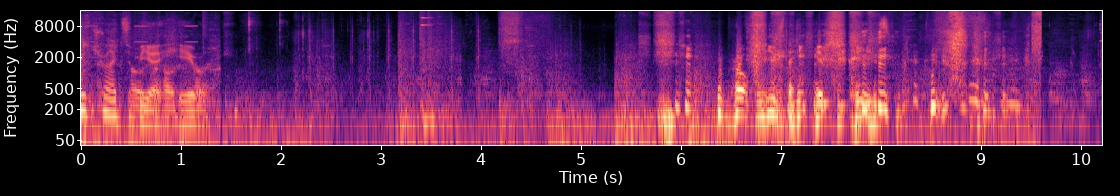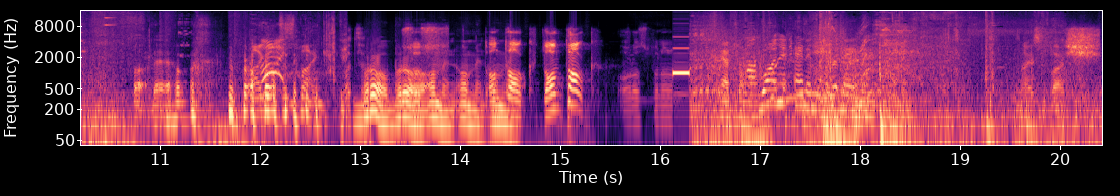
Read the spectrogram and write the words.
You tried to be a hero. Bro, please take it, please. Fuck the hell. I got the spike. Bro, bro, Sus. omen, omen, Don't omen. talk. Don't talk. Orospu'nun One enemy remaining. nice flash.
